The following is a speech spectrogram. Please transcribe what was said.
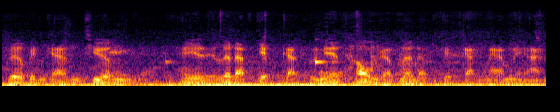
เพื่อเป็นการเชื่อม ให้ระดับเก็บกักตัวนี้เท่ากับระดับเก็บกักน้ำในอ่าง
